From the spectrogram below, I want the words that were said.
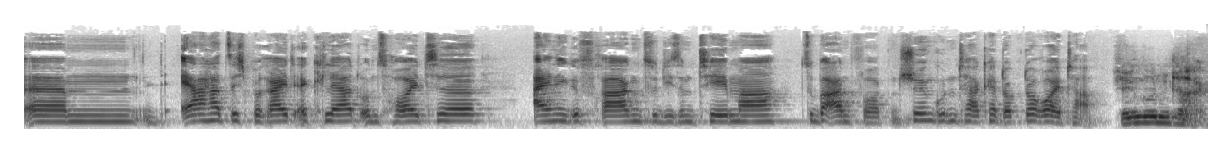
ähm, er hat sich bereit erklärt, uns heute einige Fragen zu diesem Thema zu beantworten. Schönen guten Tag, Herr Dr. Reuter. Schönen guten Tag.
